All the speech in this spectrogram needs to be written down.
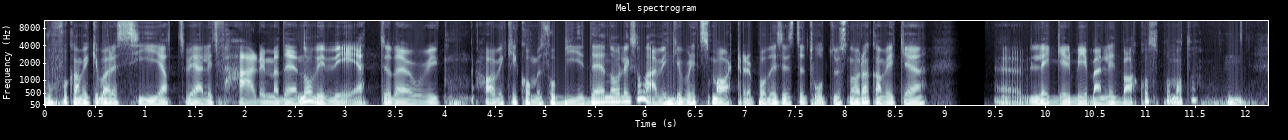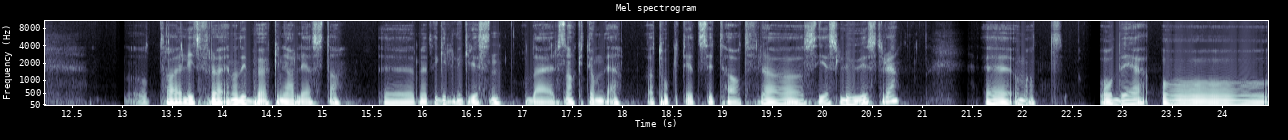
hvorfor kan vi ikke bare si at vi er litt ferdig med det nå? Vi vet jo det, og vi, har vi ikke kommet forbi det nå, liksom? Er vi ikke blitt smartere på de siste 2000 åra? Kan vi ikke eh, legge Bibelen litt bak oss, på en måte? Og tar litt fra en av de bøkene jeg har lest, da, eh, som heter Grillen i kristen, og der snakket de om det. Da tok de et sitat fra C.S. Lewis, tror jeg, eh, om at og det å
